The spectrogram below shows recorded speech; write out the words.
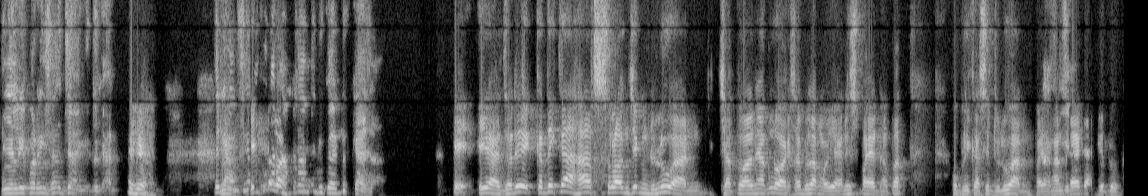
hanya livery saja gitu kan. Iya. Jadi nah, kan sekarang kita bisa duga-duga. Iya, jadi ketika Has launching duluan, jadwalnya keluar, saya bilang, oh ya ini supaya dapat publikasi duluan. Bayangan saya kayak gitu.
